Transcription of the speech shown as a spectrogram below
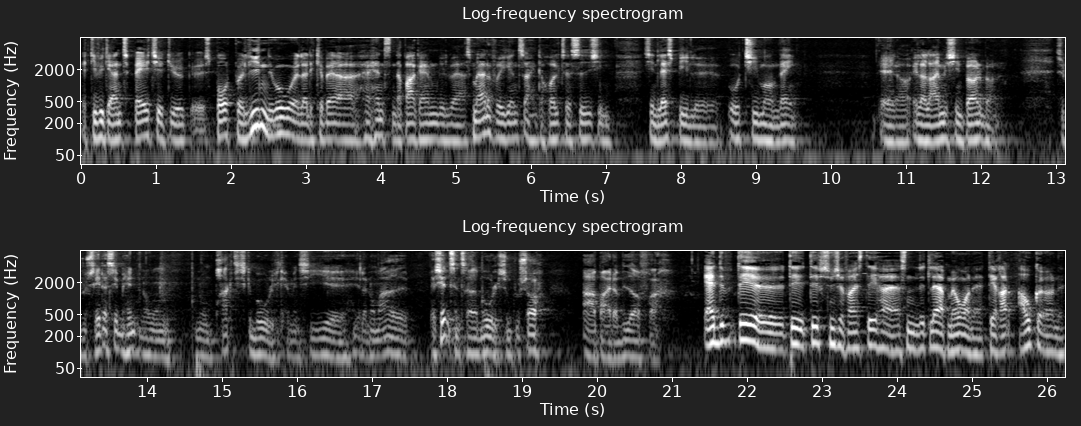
at de vil gerne tilbage til at dyrke øh, sport på elite-niveau, eller det kan være herr Hansen, der bare gerne vil være smertefri igen, så han kan holde til at sidde i sin, sin lastbil øh, 8 timer om dagen, eller, eller lege med sine børnebørn. Så du sætter simpelthen nogle, nogle praktiske mål, kan man sige, øh, eller nogle meget patientcentrerede mål, som du så arbejder videre fra? Ja, det, det, øh, det, det synes jeg faktisk, det har jeg sådan lidt lært med årene, at det er ret afgørende,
